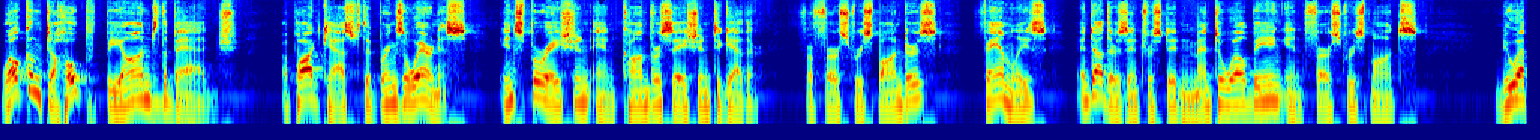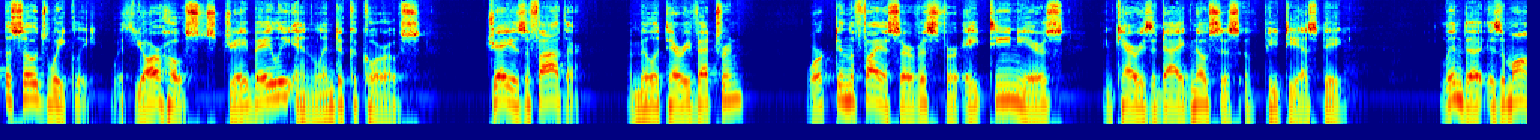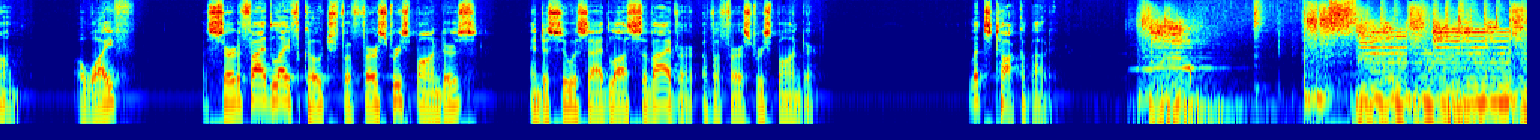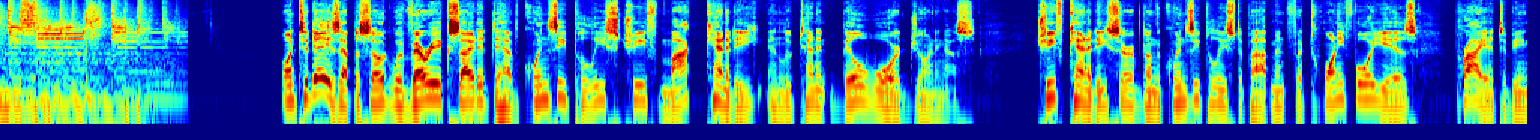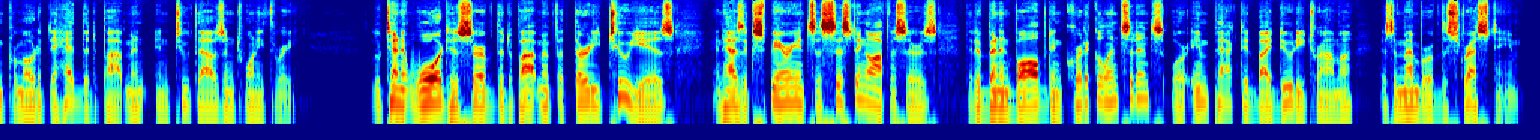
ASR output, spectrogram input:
Welcome to Hope Beyond the Badge, a podcast that brings awareness, inspiration, and conversation together for first responders, families, and others interested in mental well being in first response. New episodes weekly with your hosts, Jay Bailey and Linda Kokoros. Jay is a father, a military veteran, worked in the fire service for 18 years, and carries a diagnosis of PTSD. Linda is a mom, a wife, a certified life coach for first responders, and a suicide loss survivor of a first responder. Let's talk about it. On today's episode, we're very excited to have Quincy Police Chief Mark Kennedy and Lieutenant Bill Ward joining us. Chief Kennedy served on the Quincy Police Department for 24 years prior to being promoted to head the department in 2023. Lieutenant Ward has served the department for 32 years and has experience assisting officers that have been involved in critical incidents or impacted by duty trauma as a member of the stress team.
